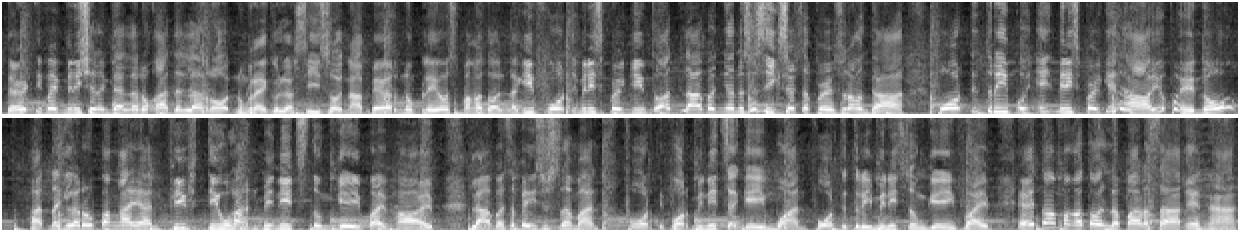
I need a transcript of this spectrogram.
35 minutes siya naglalaro kada laro nung regular season ha. Pero nung playoffs mga tol, naging 40 minutes per game to at laban nga nun sa Sixers sa first round ha. 43.8 minutes per game, hayop eh no? At naglaro pa nga yan, 51 minutes nung game 5 hype. Laban sa Pacers naman, 44 minutes sa game 1, 43 minutes nung game 5. Eto mga tol na para sa akin ha,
